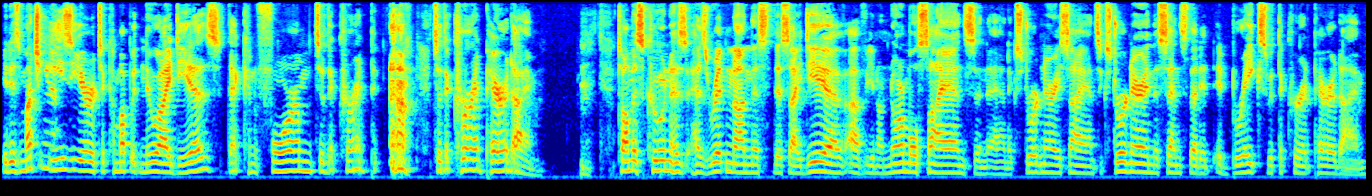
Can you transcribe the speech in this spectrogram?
It is much yeah. easier to come up with new ideas that conform to the current to the current paradigm. Thomas Kuhn has, has written on this this idea of, of, you know normal science and, and extraordinary science, extraordinary in the sense that it, it breaks with the current paradigm.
